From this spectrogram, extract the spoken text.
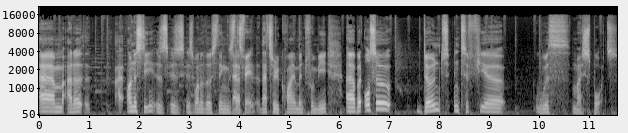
um, I don't. I, honesty is, is is one of those things That's that fair. that's a requirement for me. Uh, but also, don't interfere with my sports,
